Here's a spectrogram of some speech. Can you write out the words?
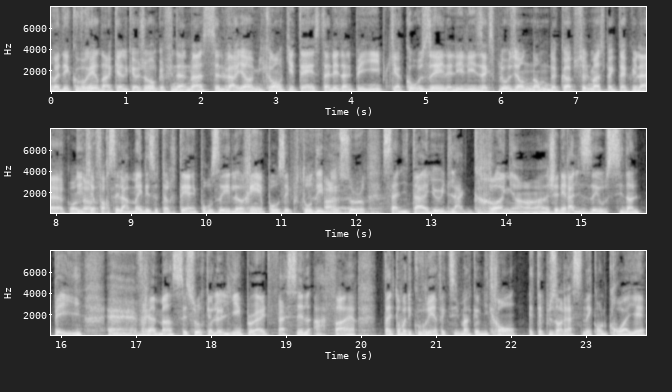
qu'on découvrir dans quelques jours que finalement, c'est le variant Omicron qui était installé dans le pays puis qui a causé les, les- explosions de nombre de cas absolument spectaculaires qu'on et a. qui a forcé la main des autorités à imposer, là, réimposer plutôt des Ah, mesures sanitaires. Il y a eu de la grogne en généralisée aussi dans le pays. Euh, vraiment, c'est sûr que le lien peut être facile à faire. Peut-être qu'on va découvrir effectivement que Micron était plus enraciné qu'on le croyait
